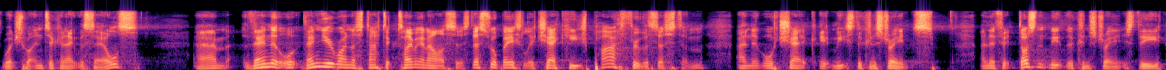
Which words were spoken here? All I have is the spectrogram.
which will interconnect the cells. Um, then, then you run a static timing analysis. This will basically check each path through the system, and it will check it meets the constraints. And if it doesn't meet the constraints, the,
